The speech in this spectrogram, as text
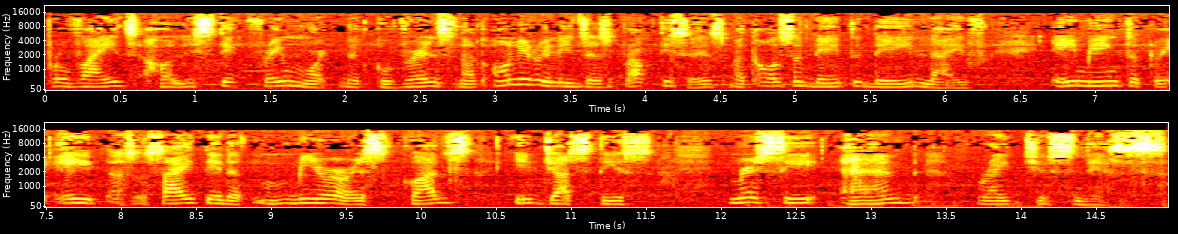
provides a holistic framework that governs not only religious practices but also day to day life, aiming to create a society that mirrors God's injustice, mercy, and righteousness.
